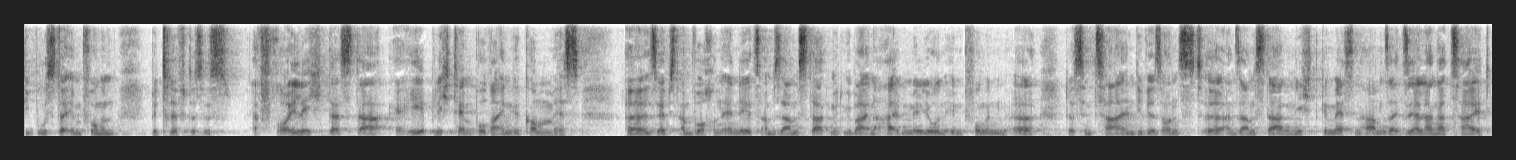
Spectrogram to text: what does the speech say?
die Boosterimpfungen betrifft. Es ist erfreulich, dass da erheblich Tempo reingekommen ist. Äh, selbst am Wochenende, jetzt am Samstag mit über einer halben Million Impfungen. Äh, das sind Zahlen, die wir sonst äh, an Samstagen nicht gemessen haben, seit sehr langer Zeit.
